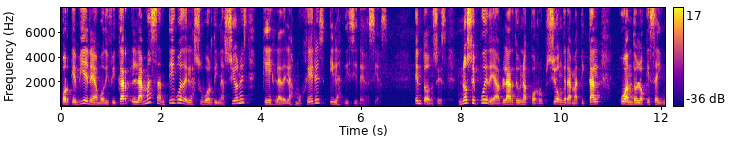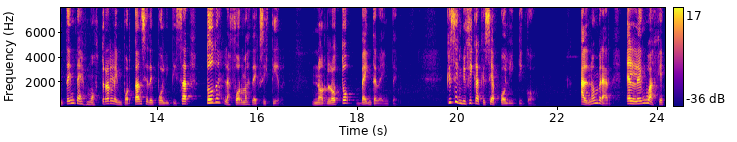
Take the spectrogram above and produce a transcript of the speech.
porque viene a modificar la más antigua de las subordinaciones, que es la de las mujeres y las disidencias. Entonces, no se puede hablar de una corrupción gramatical cuando lo que se intenta es mostrar la importancia de politizar todas las formas de existir. Norloto 2020. ¿Qué significa que sea político? Al nombrar, el lenguaje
